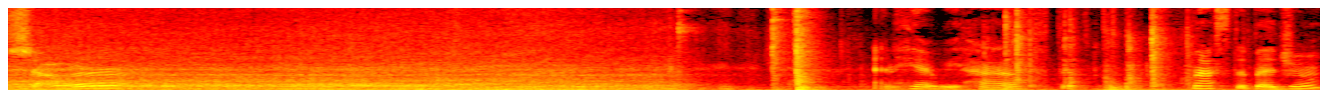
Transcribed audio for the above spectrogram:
Shower. And here we have the master bedroom,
